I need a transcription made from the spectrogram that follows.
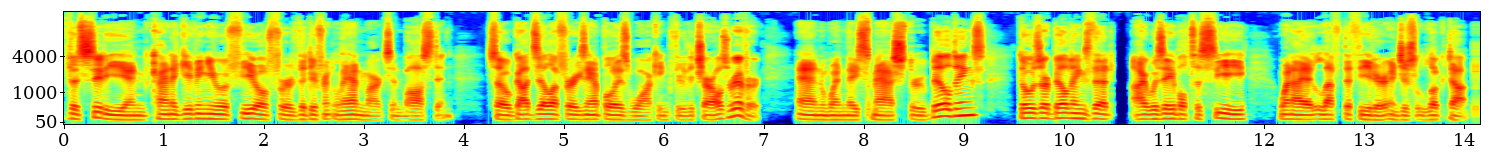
the city and kind of giving you a feel for the different landmarks in Boston. So, Godzilla, for example, is walking through the Charles River. And when they smash through buildings, those are buildings that I was able to see when I left the theater and just looked up.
